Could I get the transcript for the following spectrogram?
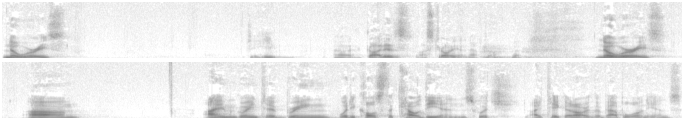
No worries. He, uh, God is Australian after all. No worries. Um, I'm going to bring what he calls the Chaldeans, which I take it are the Babylonians.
